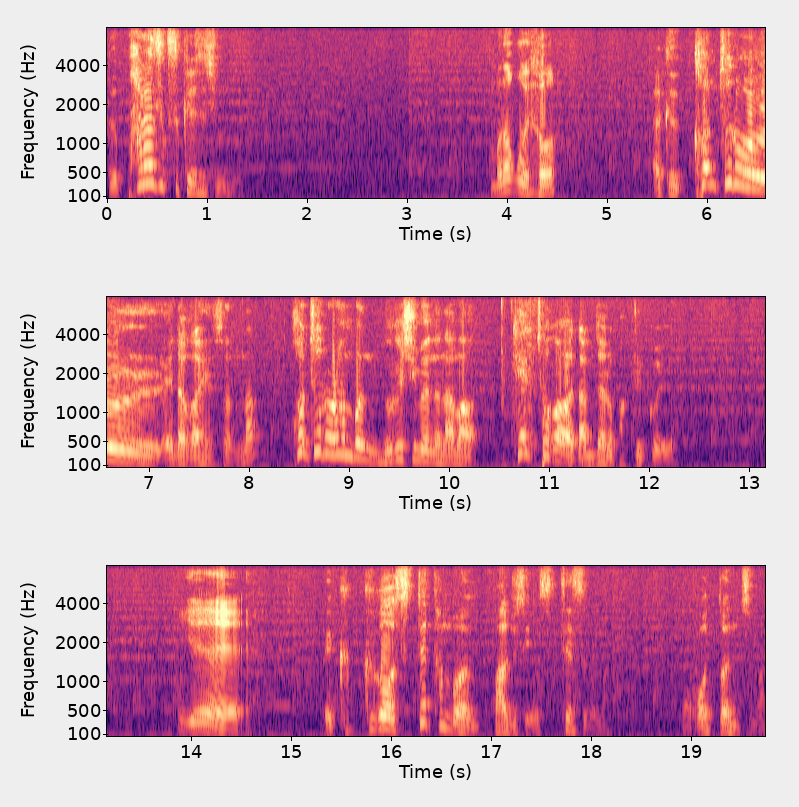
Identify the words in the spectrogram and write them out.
그 파란색 스킬 쓰신 분. 뭐라고요? 아 그 컨트롤에다가 했었나? 컨트롤 한번 누르시면은 아마 캐릭터가 남자로 바뀔 거예요. 예 네, 그 그거 stat 한번 봐주세요. stat으로만. 어, 어떤지만.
